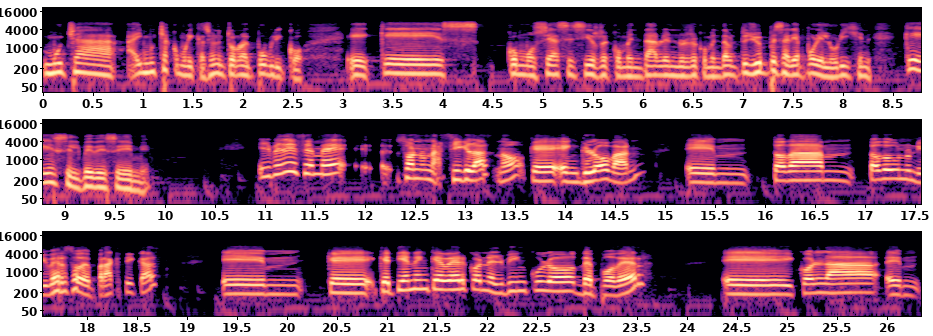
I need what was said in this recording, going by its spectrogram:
mucha, hay mucha comunicación en torno al público. Eh, ¿Qué es? ¿Cómo se hace? Si es recomendable, no es recomendable. Entonces yo empezaría por el origen. ¿Qué es el BDSM? El BDSM eh, son unas siglas, ¿no? Que engloban em, mm, todo un universo de prácticas em, que, tienen que ver con el vínculo de poder eh, y con la, em,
